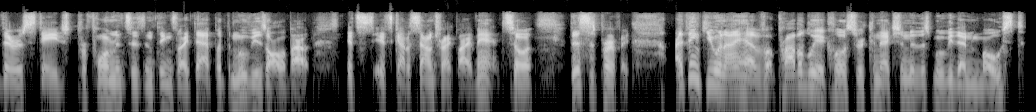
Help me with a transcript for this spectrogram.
there's staged performances and things like that, but the movie is all about it's it's got a soundtrack by a band. So this is perfect. I think you and I have probably a closer connection to this movie than most most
